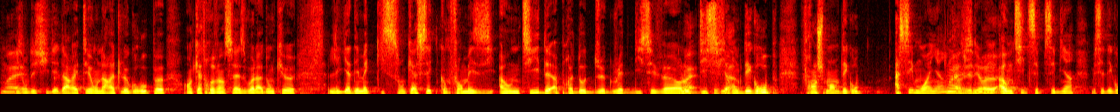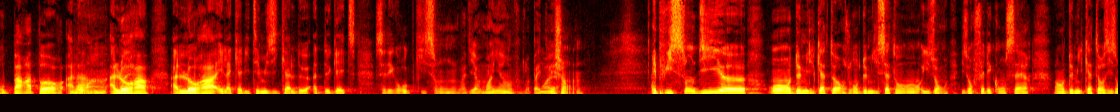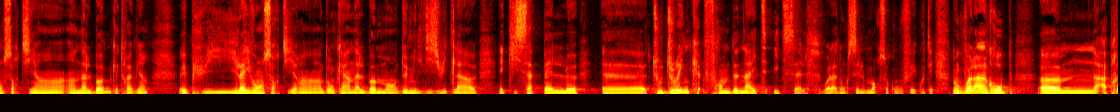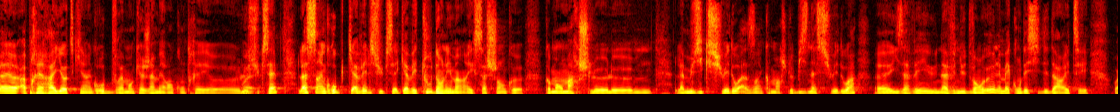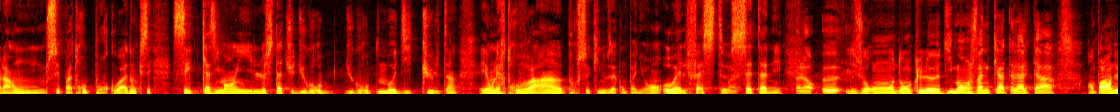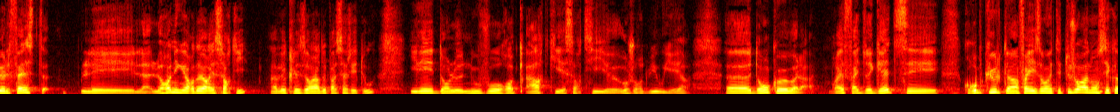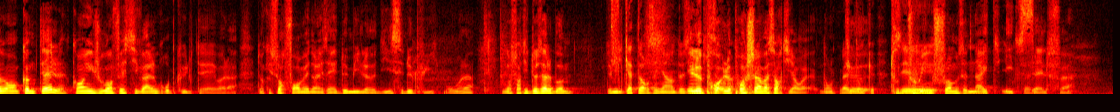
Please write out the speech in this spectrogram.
Ouais. Ils ont décidé d'arrêter. On arrête le groupe euh, en 96. Voilà. Donc, euh, il y a des mecs qui se sont cassés, qui ont formé The Haunted, après d'autres The Great Deceiver, Ouais, l'autre. Donc, des groupes, franchement, des groupes assez moyens. Ouais, Enfin, je veux c'est dire, moyen. euh, Haunted, c'est bien, mais c'est des groupes par rapport à la, Bourrin. à l'aura, à l'aura et la qualité musicale de At the Gates. C'est des groupes qui sont, on va dire, moyens. On ne doit pas être méchant. hein. Et puis ils se sont dit euh, en 2014 ou en 2007, on- on- ils ont ils ont fait des concerts. En 2014, ils ont sorti un, un album qui est très bien. Et puis là, ils vont en sortir un, donc un album en 2018 là et qui s'appelle euh, To Drink from the Night Itself. Voilà, donc c'est le morceau qu'on vous fait écouter. Donc voilà un groupe euh, après après Riot qui est un groupe vraiment qui a jamais rencontré euh, le Ouais. succès. Là, c'est un groupe qui avait le succès, qui avait tout dans les mains et sachant que comment marche le, le- la musique suédoise, hein, comment marche le business suédois, ils avaient une avenue devant eux. Les mecs ont décidé d'arrêter. Voilà, on sait pas trop pourquoi. Donc c'est quasiment il- le statut du groupe du groupe maudit culte. hein. et on les retrouvera pour ceux qui nous accompagneront au Hellfest année. Alors eux, ils joueront donc le dimanche 24 à l'Altar. En parlant du Hellfest, le Running Order est sorti avec les horaires de passage et tout. Il est dans le nouveau Rock Art qui est sorti euh, aujourd'hui ou hier. Euh, donc euh, voilà. Bref, Fight the Gate, c'est groupe culte. hein. Enfin, ils ont été toujours annoncés comme, comme tels quand ils jouent en festival, groupe culte. Voilà. Donc ils sont reformés dans les années 2010 et depuis. Bon voilà. Ils ont sorti deux albums. 2014, et il y a un deuxième. Et le, pro- le prochain va sortir, ouais. Donc, Ouais, euh, To Drink from the Night Itself.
